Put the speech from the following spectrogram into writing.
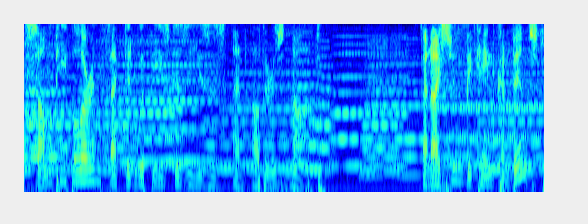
some people are infected with these diseases and others not. And I soon became convinced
